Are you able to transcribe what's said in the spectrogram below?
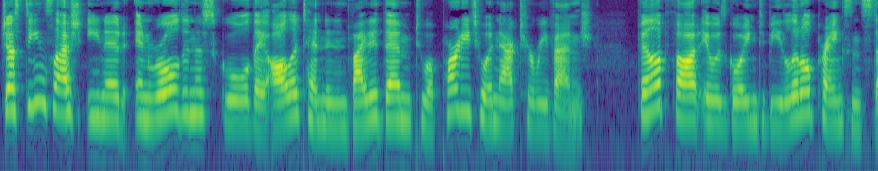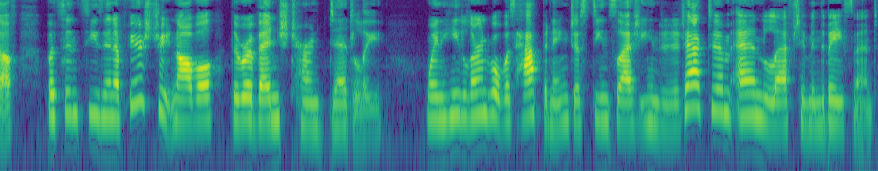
Justine slash Enid enrolled in the school they all attend and invited them to a party to enact her revenge. Philip thought it was going to be little pranks and stuff, but since he's in a Fear Street novel, the revenge turned deadly. When he learned what was happening, Justine slash Enid attacked him and left him in the basement.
